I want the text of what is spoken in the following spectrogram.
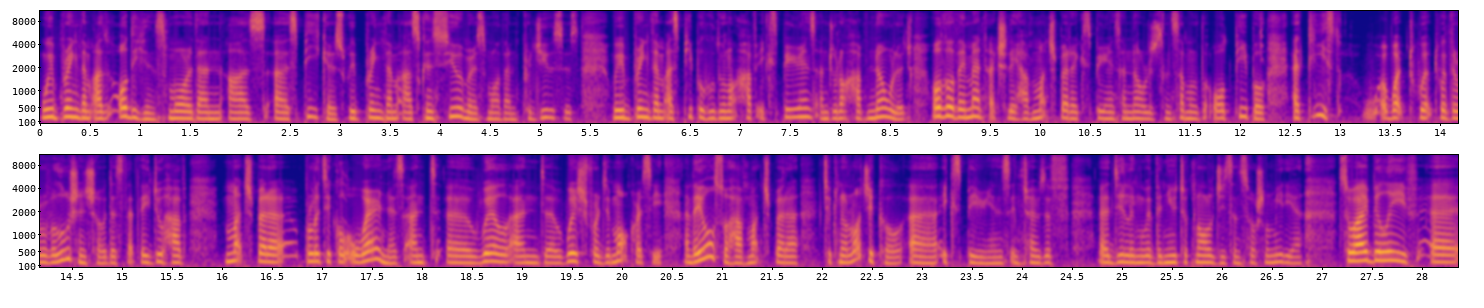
we bring them as audience more than as uh, speakers. We bring them as consumers more than producers. We bring them as people who do not have experience and do not have knowledge. Although they might actually have much better experience and knowledge than some of the old people, at least what, what, what the revolution showed us that they do have much better political awareness and uh, will and uh, wish for democracy, and they also have much better technological uh, experience in terms of uh, dealing with the new technologies and social media. So I believe uh,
